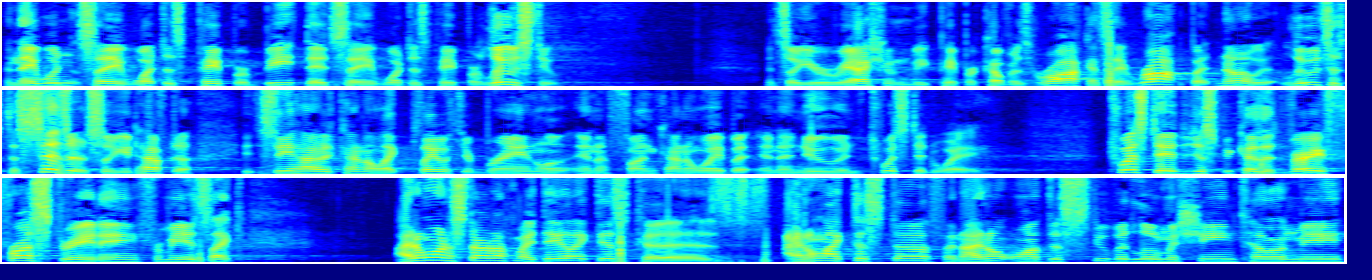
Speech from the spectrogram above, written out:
and they wouldn't say, what does paper beat? They'd say, what does paper lose to? And so your reaction would be paper covers rock and say rock, but no, it loses to scissors. So you'd have to see how to kind of like play with your brain in a fun kind of way, but in a new and twisted way. Twisted just because it's very frustrating. For me, it's like, I don't want to start off my day like this because I don't like this stuff and I don't want this stupid little machine telling me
